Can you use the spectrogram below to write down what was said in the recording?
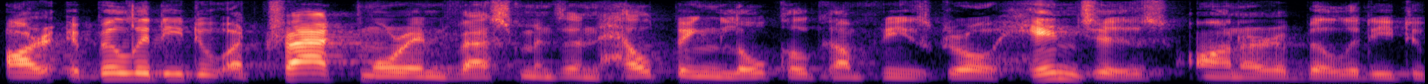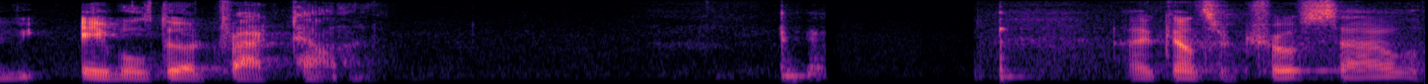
our ability to attract more investments and helping local companies grow hinges on our ability to be able to attract talent. I have Counselor Trosow,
